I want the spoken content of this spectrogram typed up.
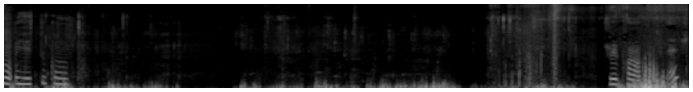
Bon, il est tout content. Je vais prendre un peu de neige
